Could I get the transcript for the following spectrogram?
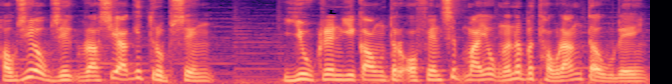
ꯍꯧꯖꯤꯛ ꯍꯧꯖꯤꯛ ꯔꯁꯤꯌꯥꯒꯤ ꯇ꯭ꯔꯨꯞꯁꯤꯡ ꯌꯨꯀ꯭ꯔꯦꯟꯒꯤ ꯀꯥꯎꯟꯇꯔ ꯑꯣꯐꯦꯟꯁꯤꯞ ꯃꯥꯌꯣꯛꯅꯅꯕ ꯊꯧꯔꯥꯡ ꯇꯧꯔꯦ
